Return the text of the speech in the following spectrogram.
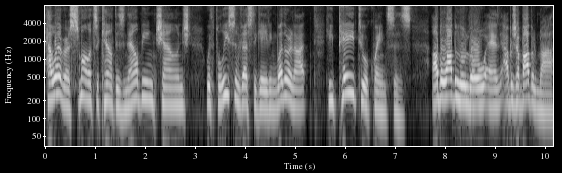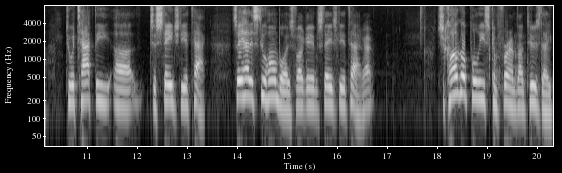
However, Smollett's account is now being challenged, with police investigating whether or not he paid two acquaintances, Abalabalolo and Abajababla, to attack the uh, to stage the attack. So he had his two homeboys fucking stage the attack, right? Chicago police confirmed on Tuesday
